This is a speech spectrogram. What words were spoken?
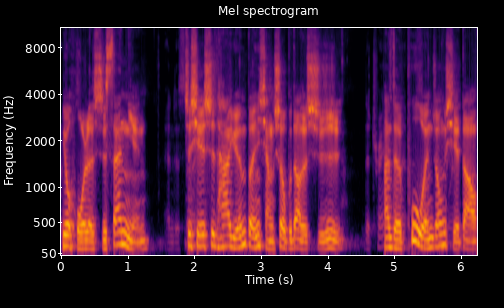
又活了十三年，这些是他原本享受不到的时日。他的訃文中写道：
